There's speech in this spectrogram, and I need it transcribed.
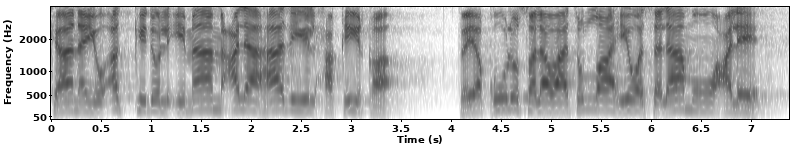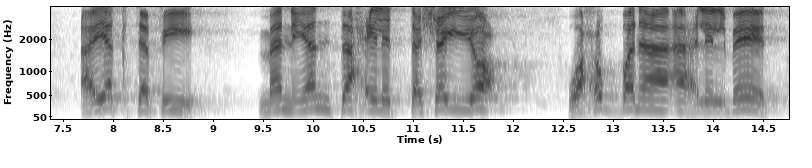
كان يؤكد الإمام على هذه الحقيقة فيقول صلوات الله وسلامه عليه أيكتفي من ينتحل التشيع وحبنا أهل البيت؟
